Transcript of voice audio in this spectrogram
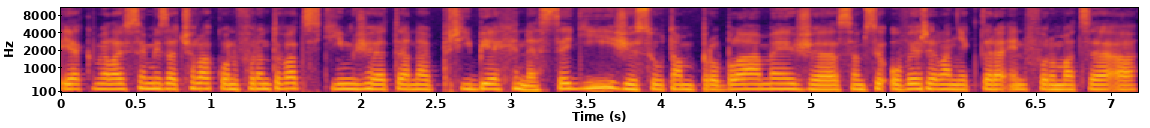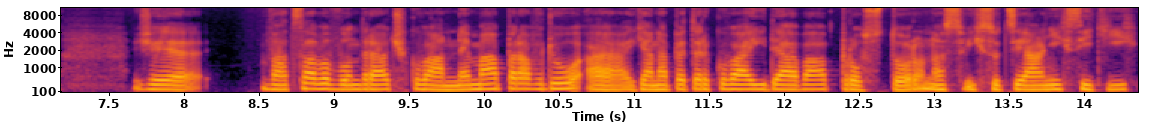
jakmile se mi začala konfrontovat s tím, že ten příběh nesedí, že jsou tam problémy, že jsem si ověřila některé informace a že Václava Vondráčková nemá pravdu a Jana Peterková jí dává prostor na svých sociálních sítích,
